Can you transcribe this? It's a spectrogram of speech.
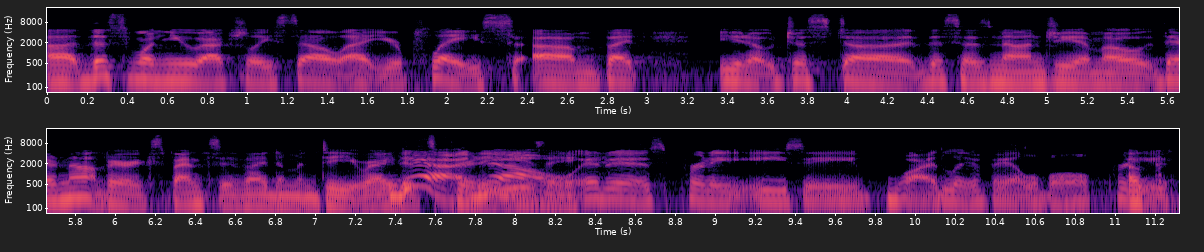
Uh, this one you actually sell at your place, um, but you know, just uh, this says non-GMO. They're not very expensive vitamin D, right? it's pretty no, easy. it is pretty easy, widely available, pretty. Okay.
